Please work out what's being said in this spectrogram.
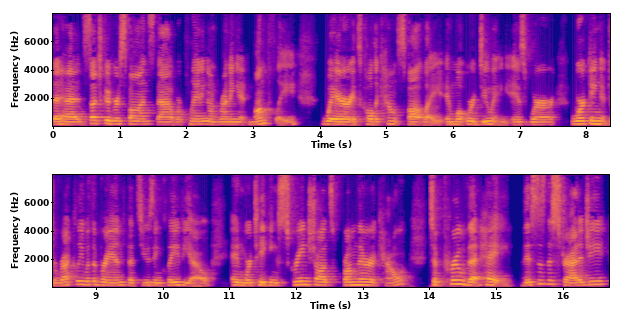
that had such good response that we're planning on running it monthly where it's called account spotlight. And what we're doing is we're working directly with a brand that's using Klaviyo and we're taking screenshots from their account to prove that hey this is the strategy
